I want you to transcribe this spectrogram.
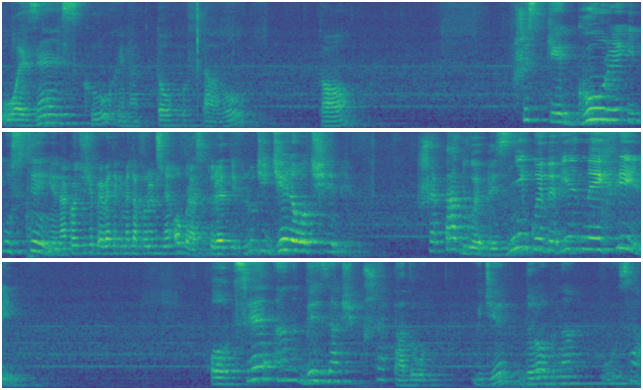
łezę skruchy nad tą postawą, to wszystkie góry i pustynie, na końcu się pojawia taki metaforyczny obraz, które tych ludzi dzielą od siebie, przepadłyby, znikłyby w jednej chwili. Ocean by zaś przepadł, gdzie drobna łza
